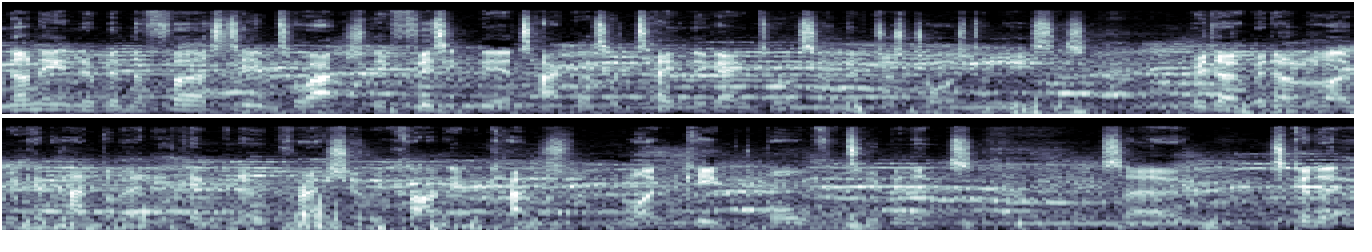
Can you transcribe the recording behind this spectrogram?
Nuneaton have been the first team to actually physically attack us and take the game to us, and they've just tore us to pieces. We don't, we don't look like we can handle anything. No pressure. We can't even catch, like, keep the ball for two minutes. So it's gonna,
